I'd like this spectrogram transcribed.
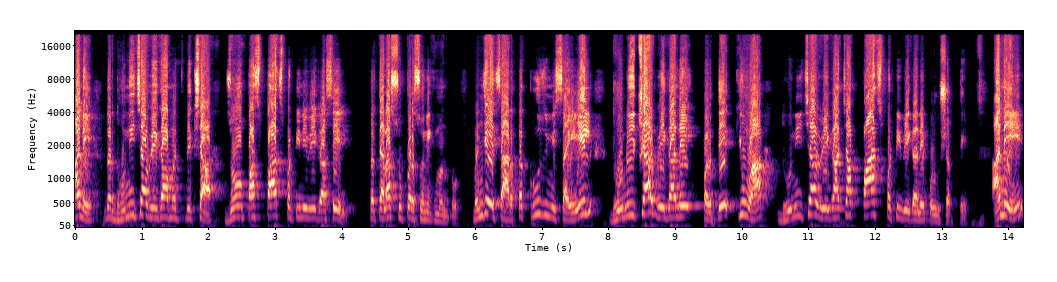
आणि जर धोनीच्या वेगापेक्षा जवळपास पाच पटीने वेग असेल तर त्याला सुपरसोनिक म्हणतो. म्हणजे याचा अर्थ क्रूज मिसाईल ध्वनीच्या वेगाने पळते किंवा ध्वनीच्या वेगाच्या पाच पटी वेगाने पळू शकते. आणि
